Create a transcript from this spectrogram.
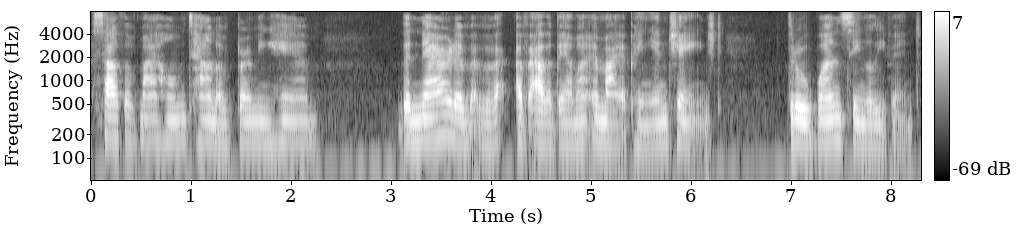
south of my hometown of Birmingham, the narrative of, of, Alabama, in my opinion, changed through one single event.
